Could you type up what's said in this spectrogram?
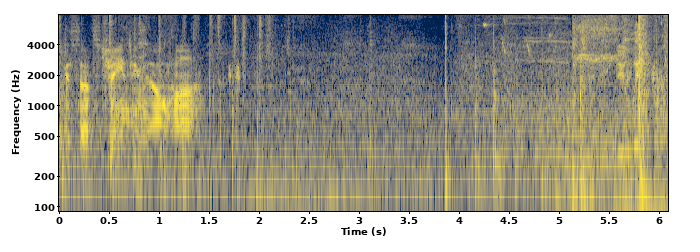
Guess that's changing now, huh? See you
